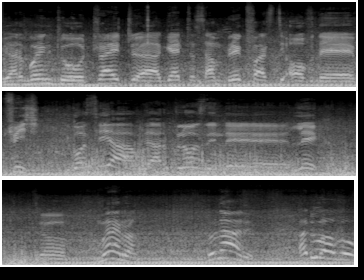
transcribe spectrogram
We are going to try to uh, get some breakfast of the fish because here we are close in the lake. So Mera, Donade, Aduago.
